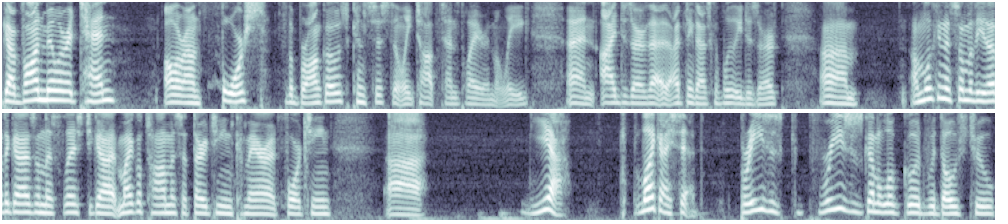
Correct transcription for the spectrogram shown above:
got Von Miller at 10, all around force for the Broncos, consistently top 10 player in the league. And I deserve that. I think that's completely deserved. Um, I'm looking at some of the other guys on this list. You got Michael Thomas at 13, Kamara at 14. Uh, yeah, like I said, Brees is Brees is gonna look good with those two.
